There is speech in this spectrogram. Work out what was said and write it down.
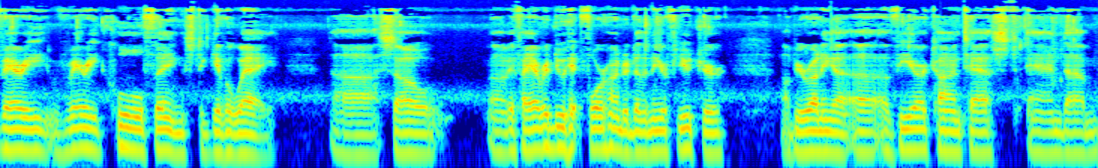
very, very cool things to give away. Uh, so uh, if I ever do hit 400 in the near future, I'll be running a, a, a VR contest and um,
